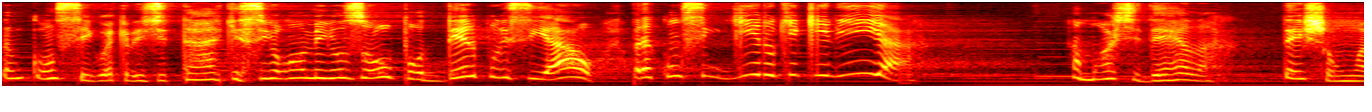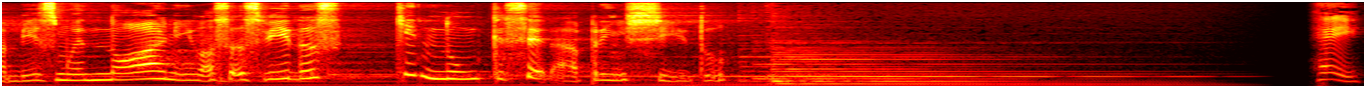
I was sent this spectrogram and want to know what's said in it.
Não consigo acreditar que esse homem usou o poder policial para conseguir o que queria. A morte dela deixou um abismo enorme em nossas vidas que nunca será preenchido. Hey,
